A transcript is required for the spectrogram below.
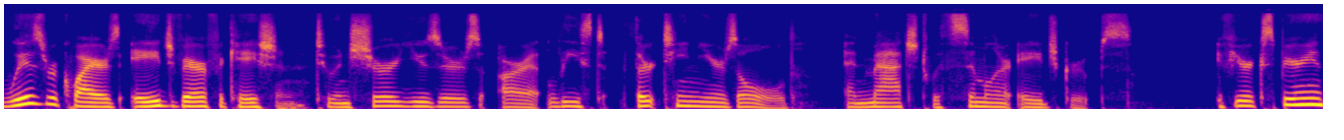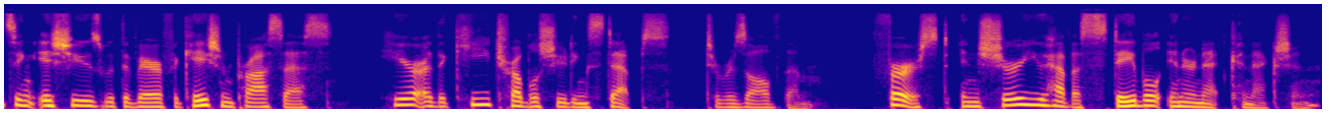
Wizz requires age verification to ensure users are at least 13 years old and matched with similar age groups. If you're experiencing issues with the verification process, here are the key troubleshooting steps to resolve them. First, ensure you have a stable internet connection.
